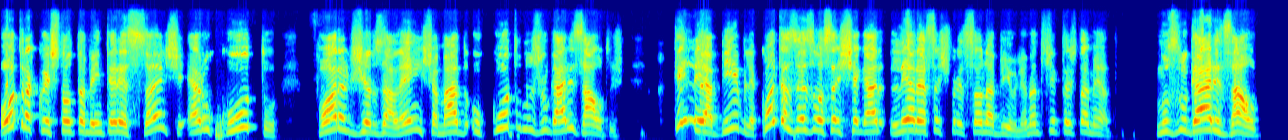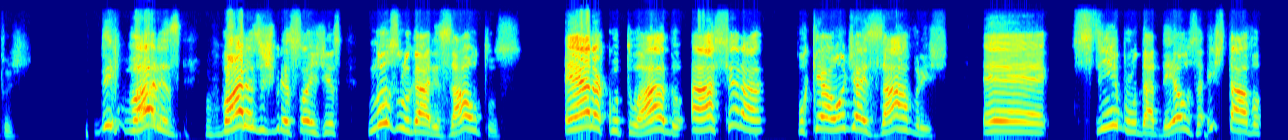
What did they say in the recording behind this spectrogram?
Outra questão também interessante era o culto fora de Jerusalém, chamado o culto nos lugares altos. Quem lê a Bíblia, quantas vezes vocês chegaram ler essa expressão na Bíblia, no Antigo Testamento? Nos lugares altos. Tem várias, várias expressões disso. Nos lugares altos, era cultuado a Asherá, porque é onde as árvores, é, símbolo da deusa, estavam.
